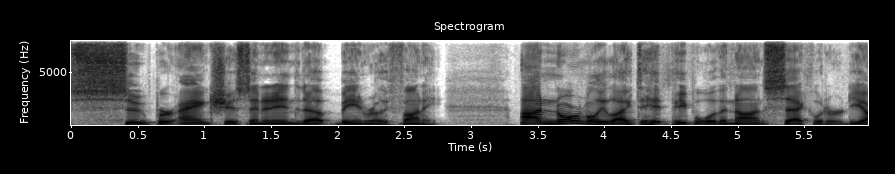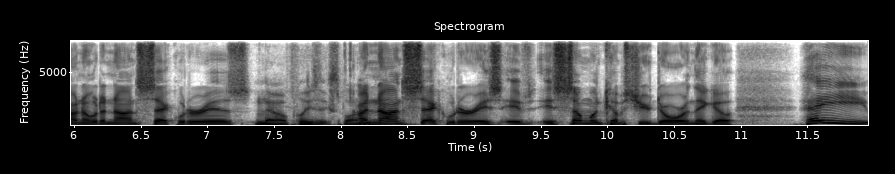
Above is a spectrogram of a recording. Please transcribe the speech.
super anxious and it ended up being really funny. I normally like to hit people with a non sequitur. Do y'all know what a non sequitur is? no, please explain. A non sequitur is if, if someone comes to your door and they go, Hey,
